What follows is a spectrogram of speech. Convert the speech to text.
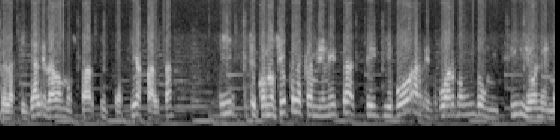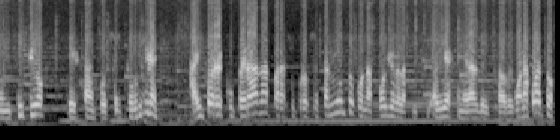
de la que ya le dábamos parte y que hacía falta, y se conoció que la camioneta se llevó a resguardo a un domicilio en el municipio de San José Iturbide. Ahí fue recuperada para su procesamiento con apoyo de la Fiscalía General del Estado de Guanajuato.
